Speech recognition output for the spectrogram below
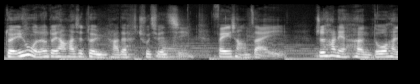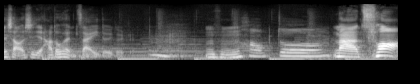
对，因为我那个对象他是对于他的出缺勤非常在意，就是他连很多很小的细节他都会很在意的一个人。嗯，嗯哼。好的，没错，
